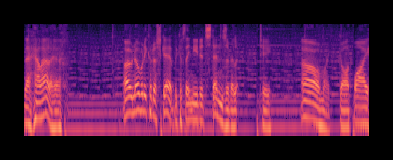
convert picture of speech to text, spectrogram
The hell out of here. Oh, nobody could escape because they needed Sten's ability. Oh my god, why?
